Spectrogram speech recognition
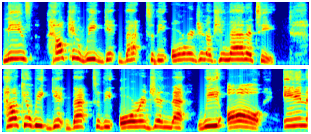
means how can we get back to the origin of humanity? How can we get back to the origin that we all in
